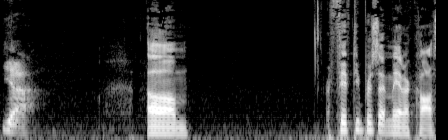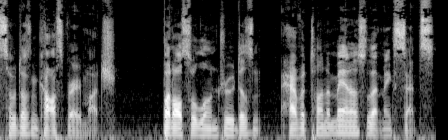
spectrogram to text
yeah, Um, 50% mana cost, so it doesn't cost very much. But also, Lone Druid doesn't have a ton of mana, so that makes sense.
